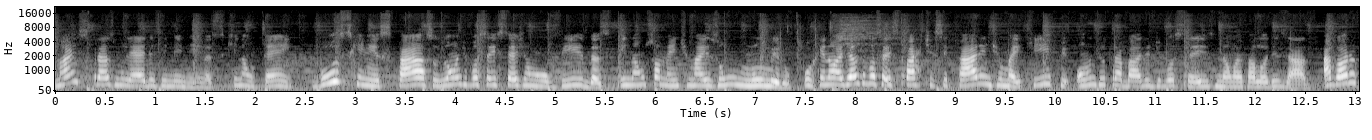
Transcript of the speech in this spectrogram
mas para as mulheres e meninas que não têm, busquem espaços onde vocês sejam ouvidas e não somente mais um número, porque não adianta vocês participarem de uma equipe onde o trabalho de vocês não é valorizado. Agora,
